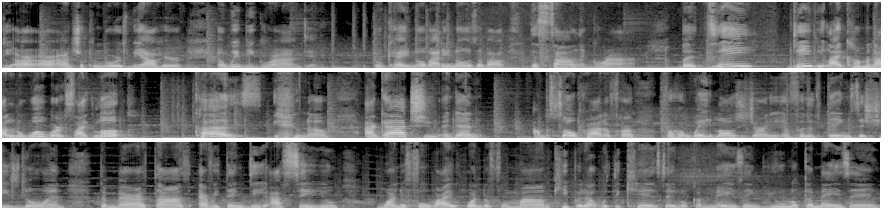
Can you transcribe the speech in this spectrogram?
the our, our entrepreneurs, we out here and we be grinding. Okay, nobody knows about the silent grind. But D, D be like coming out of the woodworks, like, look, cuz, you know, I got you. And then I'm so proud of her for her weight loss journey and for the things that she's doing, the marathons, everything. D, I see you. Wonderful wife, wonderful mom. Keep it up with the kids. They look amazing. You look amazing.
